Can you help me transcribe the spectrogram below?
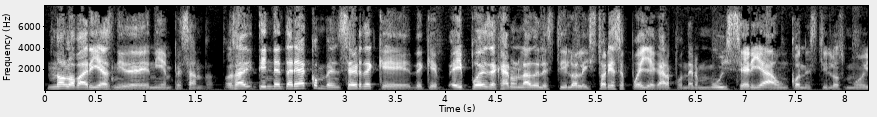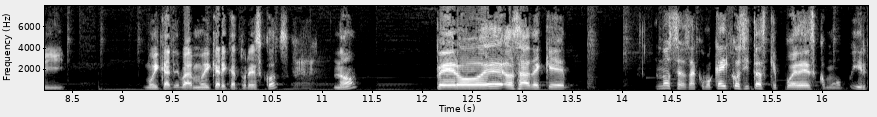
no lo varías ni de ni empezando. O sea, te intentaría convencer de que, de que hey, puedes dejar a un lado el estilo, la historia se puede llegar a poner muy seria, aún con estilos muy, muy, muy caricaturescos. Ujú. ¿no? Pero, eh, o sea, de que, no sé, o sea, como que hay cositas que puedes como ir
